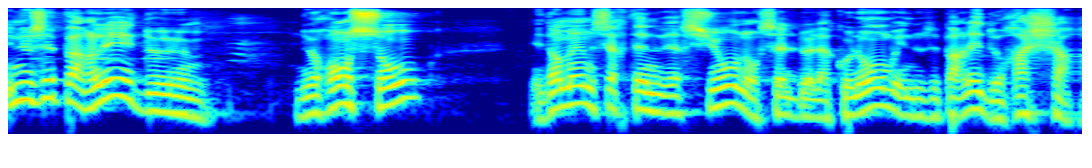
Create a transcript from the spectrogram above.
Il nous est parlé de, rançon, et dans même certaines versions, dans celle de la colombe, il nous est parlé de rachat.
